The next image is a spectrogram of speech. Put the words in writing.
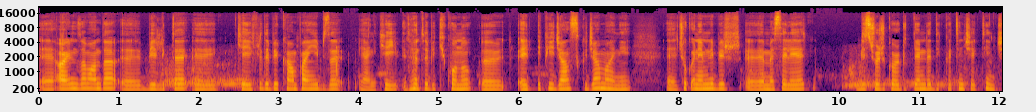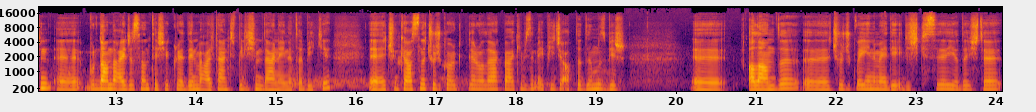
E, aynı zamanda e, birlikte e, keyifli de bir kampanyayı bize yani keyif, tabii ki konu e, epey can sıkıcı ama hani e, çok önemli bir e, meseleye biz çocuk örgütlerinde dikkatini çektiğin için e, buradan da ayrıca sana teşekkür ederim ve Alternatif Bilişim Derneği'ne tabii ki. E, çünkü aslında çocuk örgütleri olarak belki bizim epeyce atladığımız bir e, alandı. E, çocuk ve yeni medya ilişkisi ya da işte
